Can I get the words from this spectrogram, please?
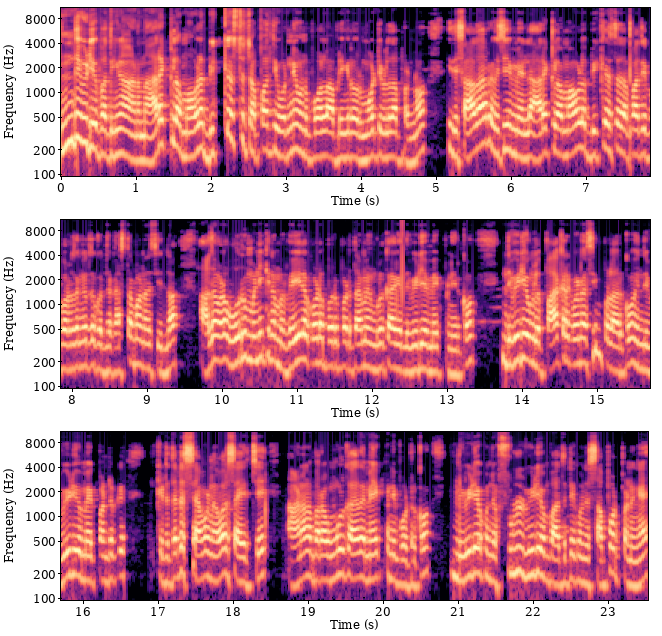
இந்த வீடியோ பார்த்தீங்கன்னா நம்ம அரை கிலோ மாவில் பிக்கஸ்ட் சப்பாத்தி உடனே ஒன்று போடலாம் அப்படிங்கிற ஒரு மோட்டிவில் தான் பண்ணோம். இது சாதாரண விஷயமே இல்லை. அரை கிலோ மாவில் பிக்கஸ்ட் சப்பாத்தி போடுறதுங்கிறது கொஞ்சம் கஷ்டமான விஷயம் தான். அதை விட ஒரு மணிக்கு நம்ம வெயிலை கூட பொருட்படுத்தாமல் உங்களுக்காக இந்த வீடியோ மேக் பண்ணியிருக்கோம். இந்த வீடியோ உங்களுக்கு பார்க்குறக்கு வேணால் சிம்பிளாக இருக்கும். இந்த வீடியோ மேக் பண்ணுறதுக்கு கிட்டத்தட்ட செவன் ஹவர்ஸ் ஆயிடுச்சு. ஆனாலும் பரவாயில்ல உங்களுக்காக தான் மேக் பண்ணி போட்டிருக்கோம். இந்த வீடியோ கொஞ்சம் ஃபுல் வீடியோ பார்த்துட்டு கொஞ்சம் சப்போர்ட் பண்ணுங்கள்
